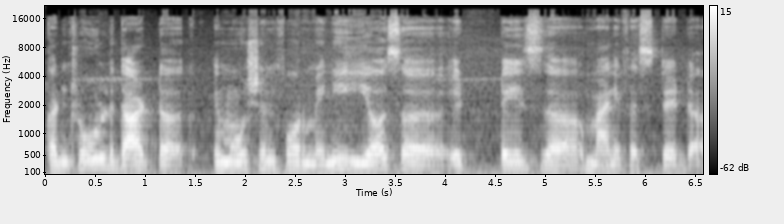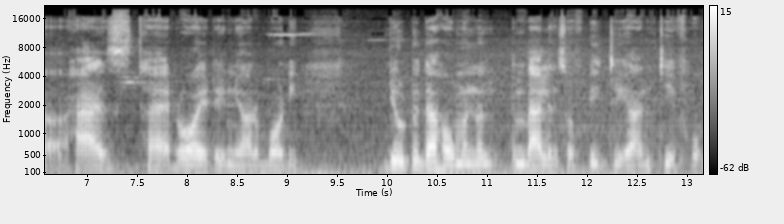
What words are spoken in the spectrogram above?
controlled that uh, emotion for many years, it is manifested as thyroid in your body due to the hormonal imbalance of T3 and T4.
